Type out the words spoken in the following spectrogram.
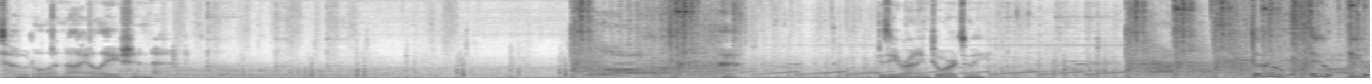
total annihilation. Is he running towards me? Ooh, ooh, ooh.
